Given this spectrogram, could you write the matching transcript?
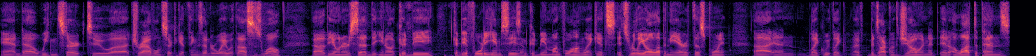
and uh, we can start to uh, travel and start to get things underway with us as well. Uh, the owners said that you know it could be could be a 40 game season, could be a month long. Like it's it's really all up in the air at this point. Uh, and like we, like I've been talking with Joe, and it, it a lot depends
